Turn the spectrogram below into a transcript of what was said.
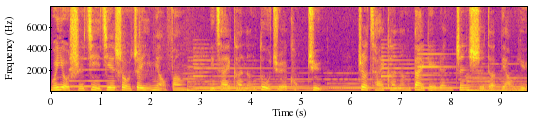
唯有实际接受这一妙方，你才可能杜绝恐惧，这才可能带给人真实的疗愈。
